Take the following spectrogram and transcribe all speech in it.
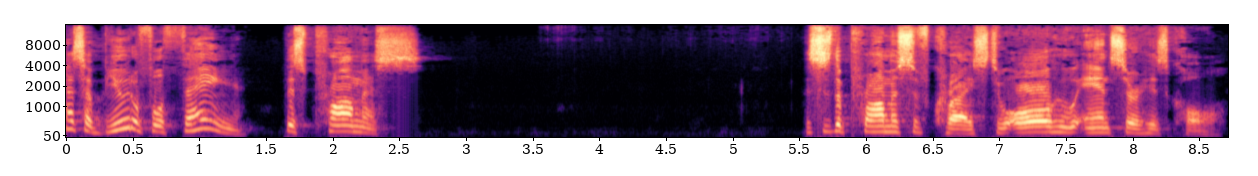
That's a beautiful thing, this promise. This is the promise of Christ to all who answer his call.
